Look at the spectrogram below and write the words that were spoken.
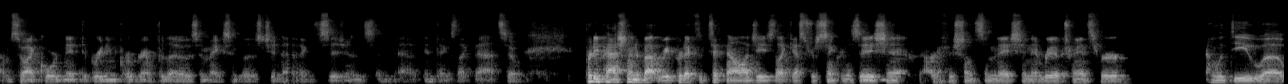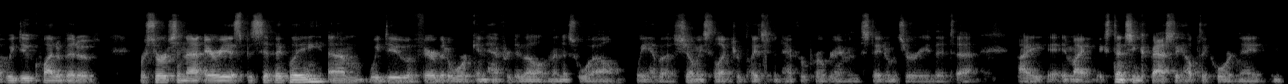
Um, so I coordinate the breeding program for those and make some of those genetic decisions and, uh, and things like that. So pretty passionate about reproductive technologies like estrus synchronization, artificial insemination, embryo transfer. We do, uh, we do quite a bit of research in that area specifically. Um, we do a fair bit of work in heifer development as well. We have a Show Me Select Replacement Heifer program in the state of Missouri that uh, I, in my extension capacity, help to coordinate. And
